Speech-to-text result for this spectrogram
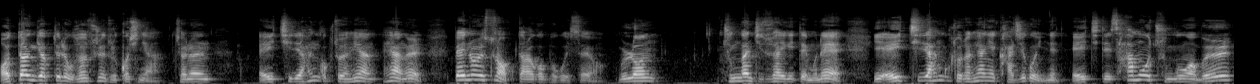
어떤 기업들을 우선순위에 둘 것이냐? 저는 HD 한국조선 해양, 해양을 빼놓을 수는 없다라고 보고 있어요. 물론 중간 지수사이기 때문에 이 HD 한국조선해양이 가지고 있는 HD 3호 중공업을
